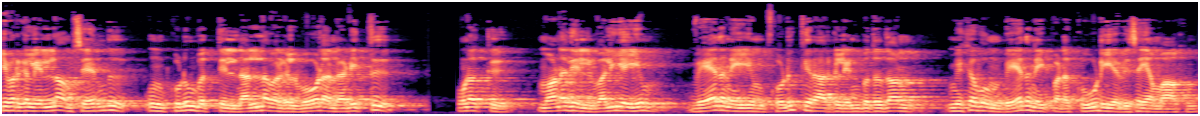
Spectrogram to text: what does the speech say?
இவர்கள் எல்லாம் சேர்ந்து உன் குடும்பத்தில் நல்லவர்கள் போல நடித்து உனக்கு மனதில் வலியையும் வேதனையும் கொடுக்கிறார்கள் என்பதுதான் மிகவும் வேதனைப்படக்கூடிய விஷயமாகும்.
